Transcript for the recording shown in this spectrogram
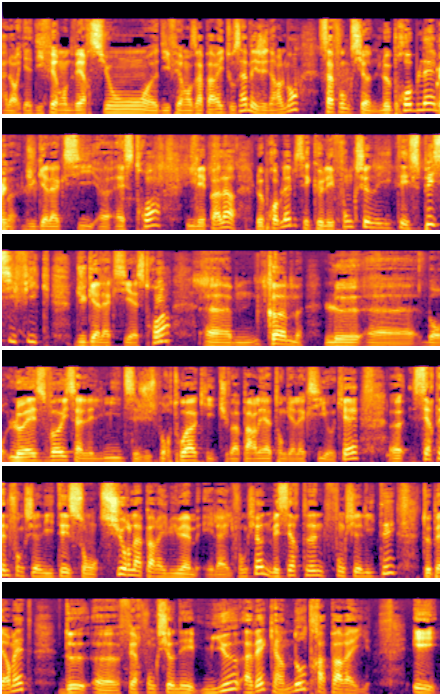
Alors, il y a différentes versions, euh, différents appareils, tout ça, mais généralement, ça fonctionne. Le problème Oui. du Galaxy euh, S3, il est pas là. Le problème, c'est que les fonctionnalités spécifiques du Galaxy S3, euh, comme le euh, bon, le S Voice à la limite, c'est juste pour toi qui tu vas parler à ton Galaxy, ok. Euh, certaines fonctionnalités sont sur l'appareil lui-même et là, elles fonctionnent, mais certaines fonctionnalités te permettent de euh, faire fonctionner mieux avec un autre appareil. Et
